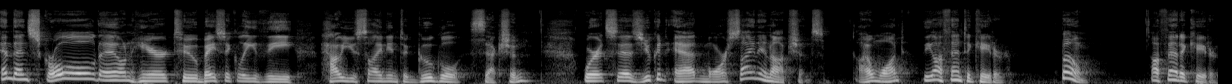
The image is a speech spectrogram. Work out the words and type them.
and then scroll down here to basically the how you sign into Google section where it says you can add more sign in options. I want the authenticator. Boom, authenticator.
